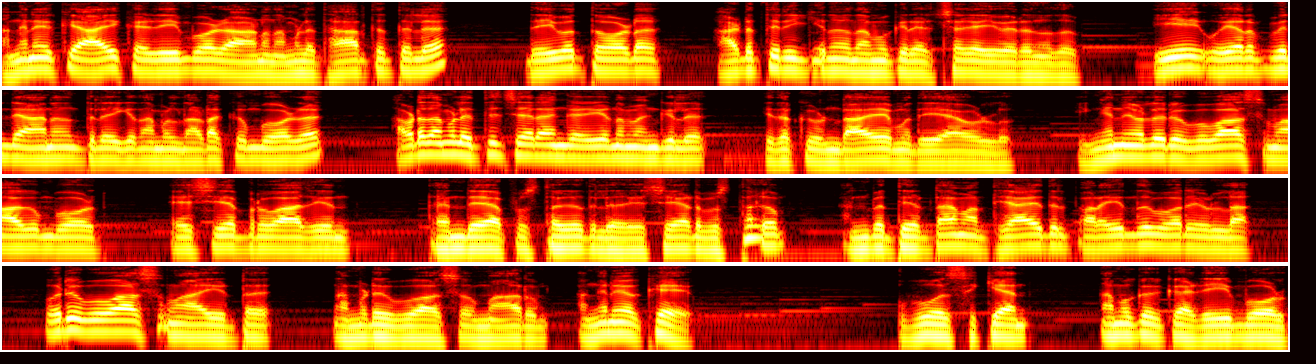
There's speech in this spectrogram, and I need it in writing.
അങ്ങനെയൊക്കെ ആയി കഴിയുമ്പോഴാണ് നമ്മൾ യഥാർത്ഥത്തിൽ ദൈവത്തോട് അടുത്തിരിക്കുന്നത് നമുക്ക് രക്ഷ കൈവരുന്നത്. ഈ ഉയർപ്പിന്റെ ആനന്ദത്തിലേക്ക് നമ്മൾ നടക്കുമ്പോൾ അവിടെ നമ്മൾ എത്തിച്ചേരാൻ കഴിയണമെങ്കിൽ ഇതൊക്കെ ഉണ്ടായേ മതിയാവുള്ളൂ. ഇങ്ങനെയുള്ളൊരു ഉപവാസമാകുമ്പോൾ ഏഷ്യ പ്രവാചകൻ തന്റെ ആ പുസ്തകത്തിൽ ഏഷ്യയുടെ പുസ്തകം അൻപത്തിയെട്ടാം അധ്യായത്തിൽ പറയുന്നത് പോലെയുള്ള ഒരു ഉപവാസമായിട്ട് നമ്മുടെ ഉപവാസം മാറും. അങ്ങനെയൊക്കെ ഉപവസിക്കാൻ നമുക്ക് കഴിയുമ്പോൾ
